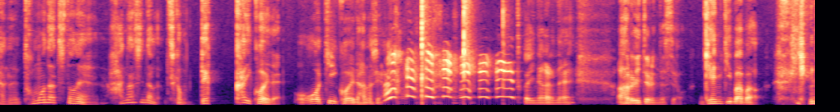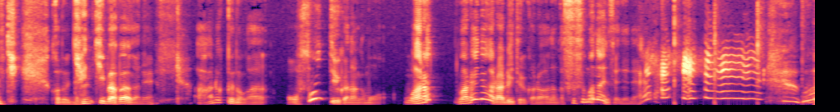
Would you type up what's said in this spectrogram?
あの、ね、友達とね話しながらしかもでっかい声で大きい声で話しとか言いながらね歩いてるんですよ。元気ババア。元気。この元気ババアがね歩くのが遅いっていうかなんかもう笑笑いながら歩いてるからなんか進まないんですよね。ね。うわ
